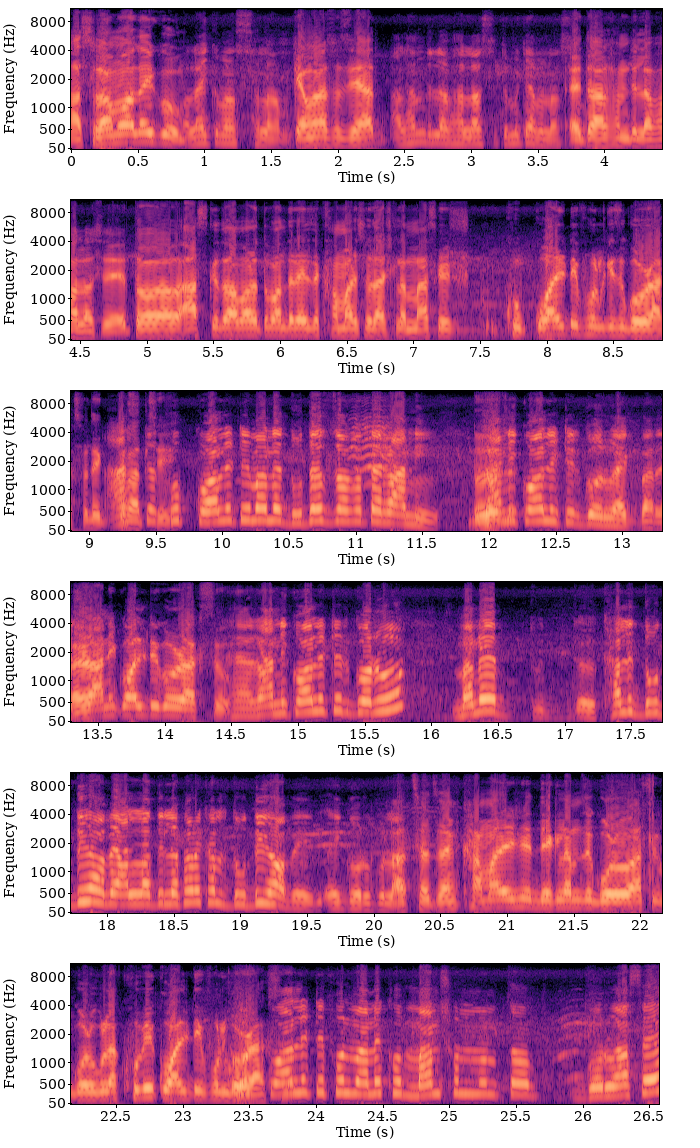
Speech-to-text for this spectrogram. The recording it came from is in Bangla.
আসসালামু আলাইকুম। ওয়ালাইকুম আসসালাম। কেমন আছো জিহাদ? আলহামদুলিল্লাহ ভালো আছি। তুমি কেমন আছো? এই তো আলহামদুলিল্লাহ ভালো আছে। তো আজকে তো আবার তোমাদের এই যে খামারে চলে আসলাম আজকে খুব কোয়ালিটি ফুল কিছু গরু রাখছো দেখতে আজকে খুব কোয়ালিটি মানে দুধের জগতে রানী। রানী কোয়ালিটির গরু একবারে। রানী কোয়ালিটি গরু রাখছো? হ্যাঁ রানী কোয়ালিটির গরু মানে খালি দুধই হবে আল্লাহ দিলে পরে খালি দুধই হবে এই- গরুগুলা। আচ্ছা আচ্ছা আমি খামারে এসে দেখলাম যে গরু আজকে গরুগুলা খুবই কোয়ালিটি ফুল গরু কোয়ালিটি ফুল মানে খুব মানসম্মত গরু আছে।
